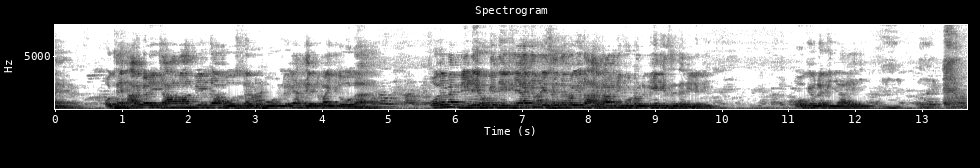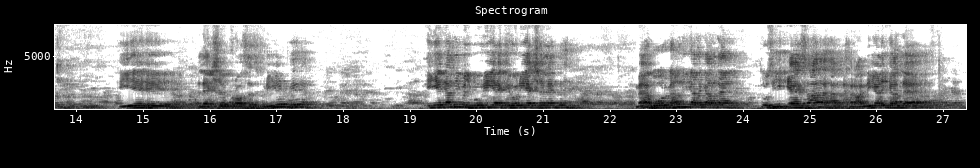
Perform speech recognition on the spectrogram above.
ਉੱਥੇ ਹਰ ਗਲੀ 'ਚ ਆਮ ਆਦਮੀ ਦਾ ਪੋਸਟਰ ਬੋਰਡ ਲੱਗਿਆ 3 ਬਾਈ 2 ਦਾ। ਉਹਦੇ ਮੈਂ ਨੇੜੇ ਹੋ ਕੇ ਦੇਖਿਆ ਕਿ ਕਿਸੇ ਤੇ ਕੋਈ ਆਧਾਰ ਕਾਰਡ ਦੀ ਫੋਟੋ ਲੱਗੀ ਹੈ, ਕਿਸੇ ਤੇ ਨਹੀਂ ਲੱਗੀ। ਉਹ ਕਿਉਂ ਲੱਗੀ ਜਾ ਰਹੀ ਹੈ ਜੀ? ਇਹ election process free and fair ਹੈ ਕੀ ਇਹਨਾਂ ਦੀ ਮਜਬੂਰੀ ਹੈ ਕਿਉਂ ਨਹੀਂ ਐਕਸ਼ਨ ਲੈਂਦੇ ਮੈਂ ਹੋਰ ਗੱਲ ਦੀ ਗੱਲ ਕਰਦਾ ਤੁਸੀਂ ਐਸਾ ਹੈਰਾਨੀ ਵਾਲੀ ਗੱਲ ਹੈ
